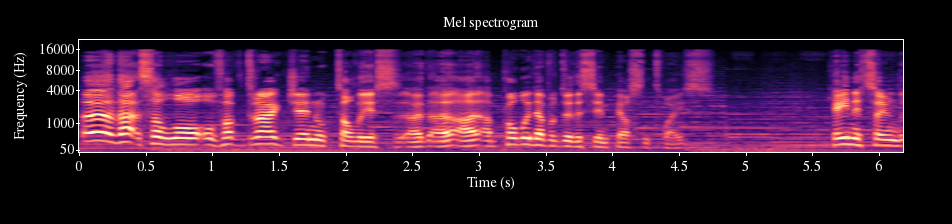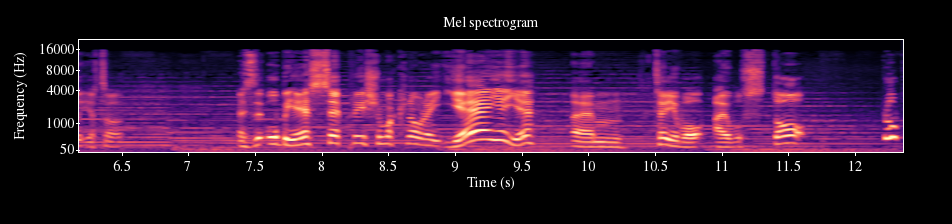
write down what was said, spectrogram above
Uh, that's a lot of. I've dragged General Tullius. I, I, I'll probably never do the same person twice. Kind of sound like you're talking. Is the OBS separation working alright? Yeah, yeah, yeah. Um, tell you what, I will stop. Bloop.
